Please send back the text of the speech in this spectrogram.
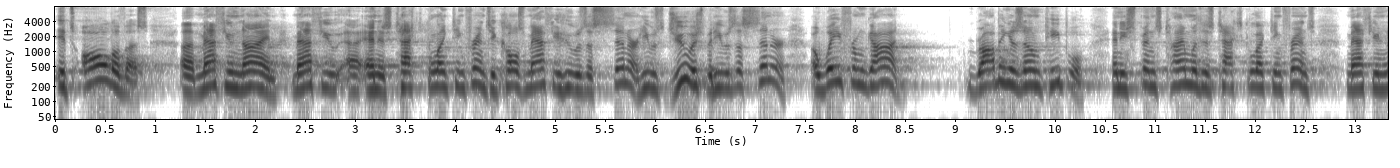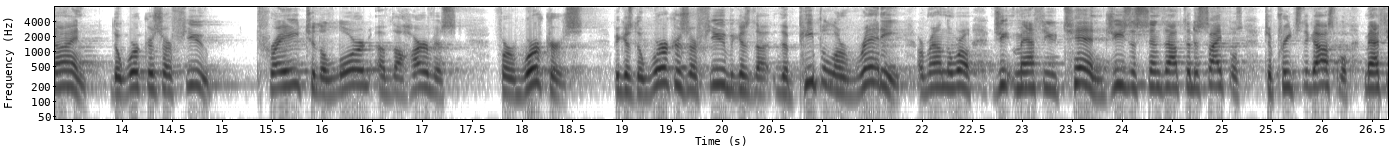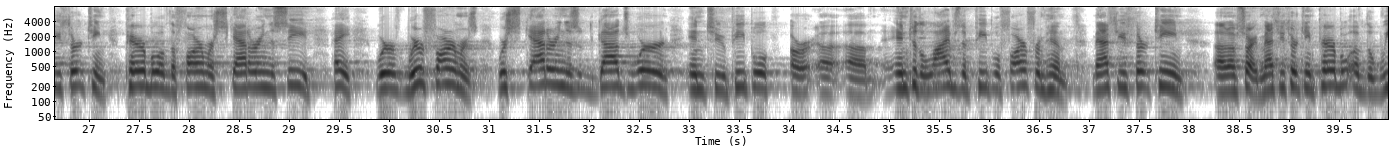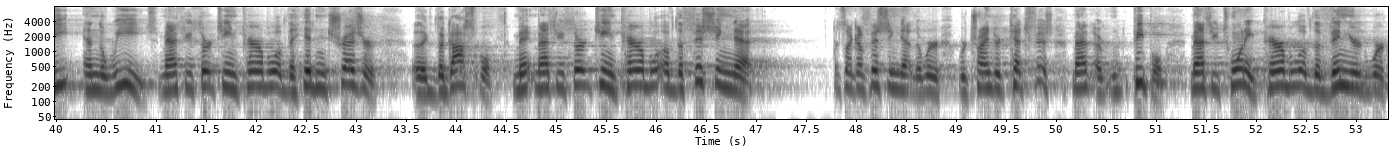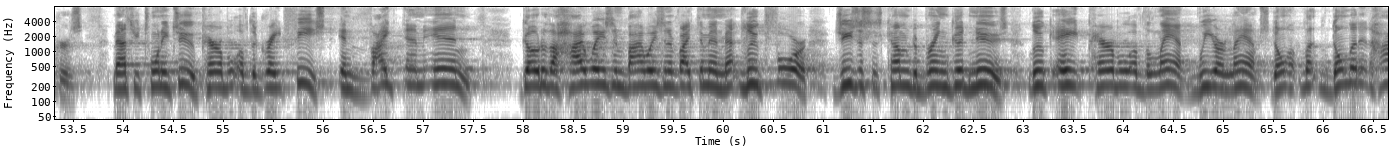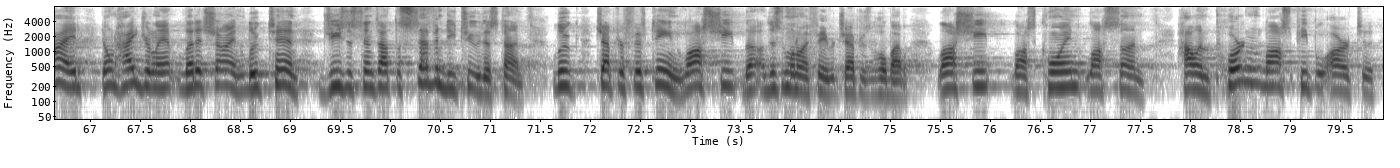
It's all of us. Uh, Matthew 9, Matthew uh, and his tax collecting friends, he calls Matthew, who was a sinner. He was Jewish, but he was a sinner, away from God, robbing his own people. And he spends time with his tax collecting friends. Matthew 9, the workers are few. Pray to the Lord of the harvest for workers because the workers are few, because the, the people are ready around the world. G- Matthew 10, Jesus sends out the disciples to preach the gospel. Matthew 13, parable of the farmer scattering the seed. Hey, we're, we're farmers. We're scattering this, God's word into people or uh, uh, into the lives of people far from Him. Matthew 13, uh, I'm sorry, Matthew 13, parable of the wheat and the weeds. Matthew 13, parable of the hidden treasure, uh, the gospel. Ma- Matthew 13, parable of the fishing net. It's like a fishing net that we're, we're trying to catch fish. Uh, people. Matthew 20, parable of the vineyard workers. Matthew 22, parable of the great feast. Invite them in. Go to the highways and byways and invite them in. Luke 4, Jesus has come to bring good news. Luke 8, parable of the lamp. We are lamps. Don't let, don't let it hide. Don't hide your lamp. Let it shine. Luke 10, Jesus sends out the 72 this time. Luke chapter 15, lost sheep. This is one of my favorite chapters of the whole Bible. Lost sheep, lost coin, lost son. How important lost people are to,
